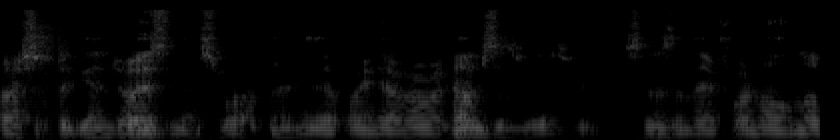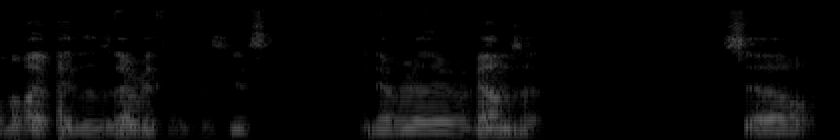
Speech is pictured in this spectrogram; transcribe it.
Rasha again enjoys in this world, and therefore he never overcomes his, weaknesses, and therefore in Haba he loses everything because he's he never really overcomes it. So,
